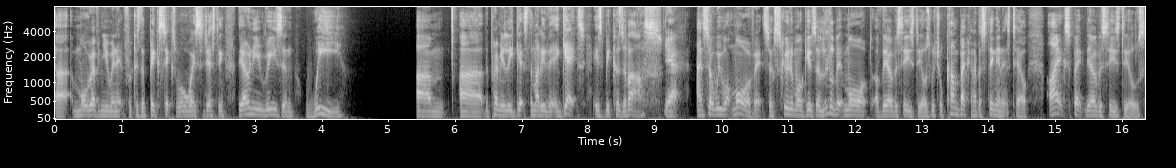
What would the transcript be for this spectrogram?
uh, more revenue in it because the big six were always suggesting the only reason we. Um, uh, the Premier League gets the money that it gets is because of us. Yeah. And so we want more of it. So Scudamore gives a little bit more of the overseas deals, which will come back and have a sting in its tail. I expect the overseas deals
